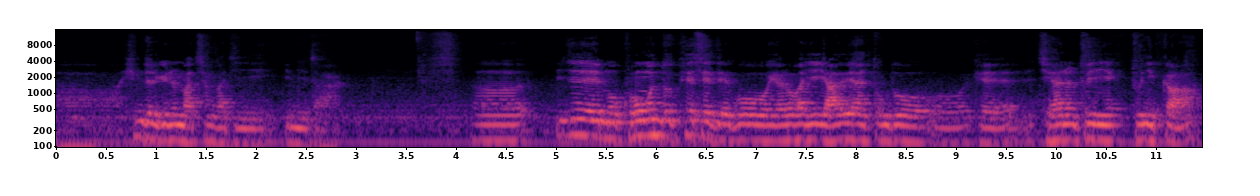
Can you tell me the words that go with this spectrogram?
어, 힘들기는 마찬가지입니다. 어, 이제 뭐 공원도 폐쇄되고 여러 가지 야외 활동도 어, 이렇게 제한을 두니, 두니까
